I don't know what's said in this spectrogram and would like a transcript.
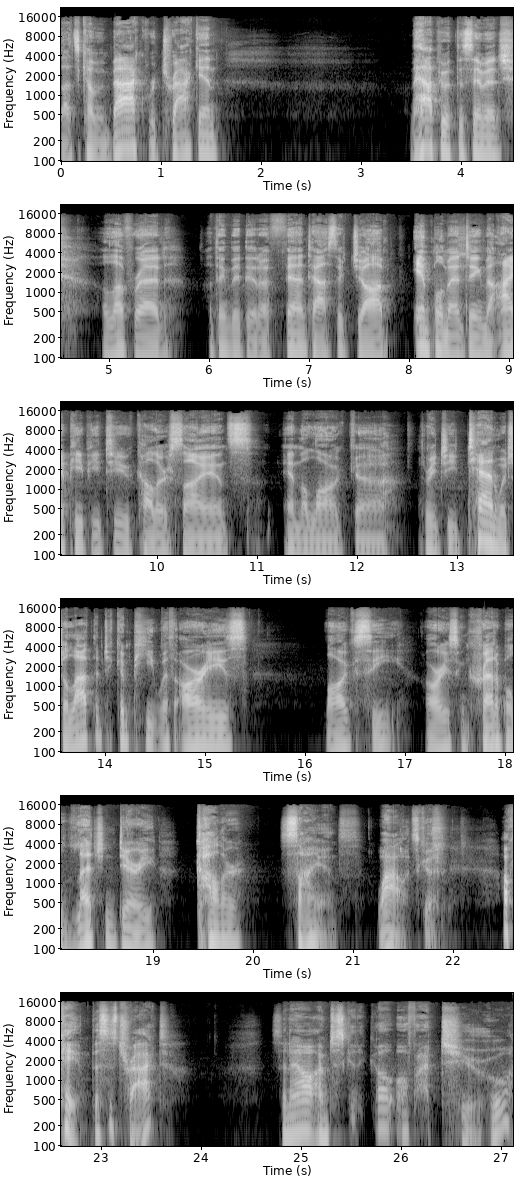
that's coming back. We're tracking. I'm happy with this image. I love red. I think they did a fantastic job implementing the IPP2 color science and the log uh, 3G10, which allowed them to compete with ARRI's log C, ARRI's incredible legendary color science. Wow, it's good. Okay, this is tracked. So now I'm just going to go over to, you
